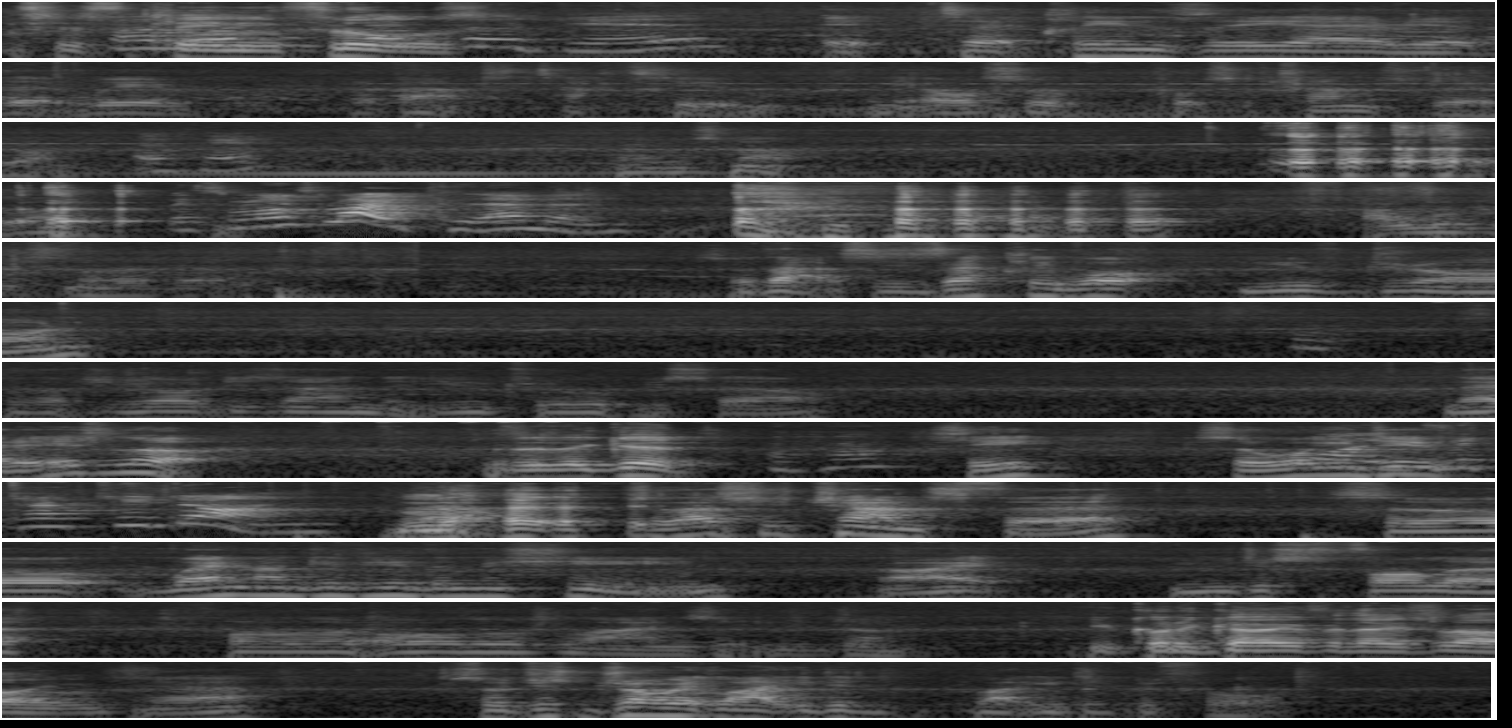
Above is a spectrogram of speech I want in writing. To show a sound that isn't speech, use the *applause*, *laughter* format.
this is Well, cleaning floors. It uh, cleans the area that we're about to tattoo, and it also puts a transfer on. Okay. Can you smell? It *laughs* like? It smells like lemon. *laughs* I wouldn't smell it though. So that's exactly what you've drawn. So that's your design that you drew up yourself. There it is, look. Does it look good? Mm-hmm. See? So what What, you is do the tattoo done? No. So that's your transfer. So when I give you the machine, right, you just follow follow all those lines that you've done. You've got to go over those lines. Yeah? So just draw it like you did like you did before.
